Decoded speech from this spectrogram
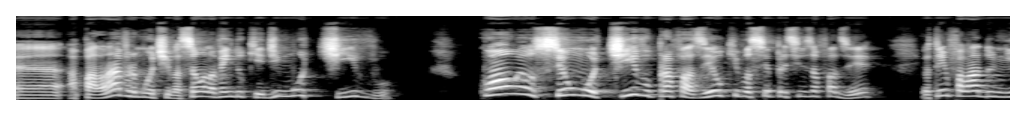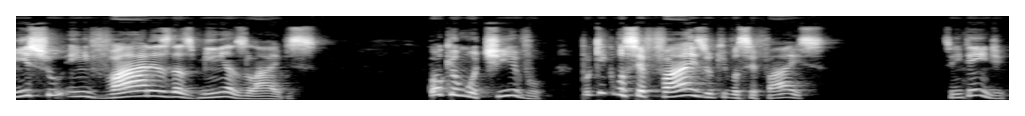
uh, a palavra motivação, ela vem do que? De motivo. Qual é o seu motivo para fazer o que você precisa fazer? Eu tenho falado nisso em várias das minhas lives. Qual que é o motivo? Por que, que você faz o que você faz? Você entende?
